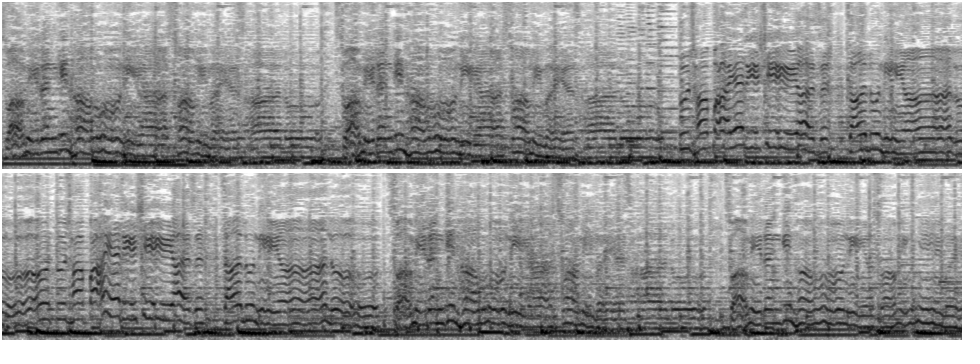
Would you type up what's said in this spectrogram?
स्वामी रंगीन हावनिया स्वामीमय झालो स्वामी रंगीन हावनिया स्वामीमय झालो तुझ्या पायरीशी आज चालून आलो. तुझ्या पायरीशी आज चालून आलो. स्वामी रंगीन हावनिया स्वामीमय झालो स्वामी रंगीन हावनिया स्वामीमय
